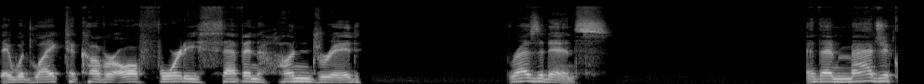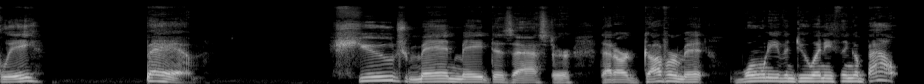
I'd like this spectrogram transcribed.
They would like to cover all 4,700 residents. And then magically, bam, huge man made disaster that our government won't even do anything about.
